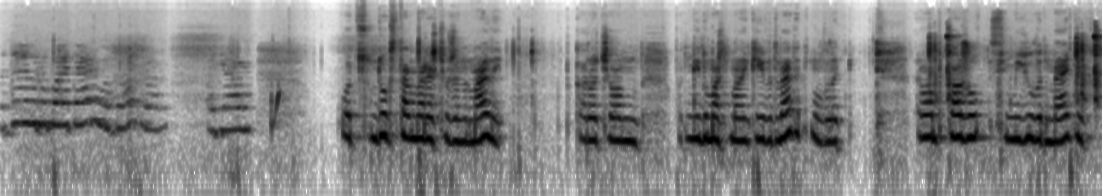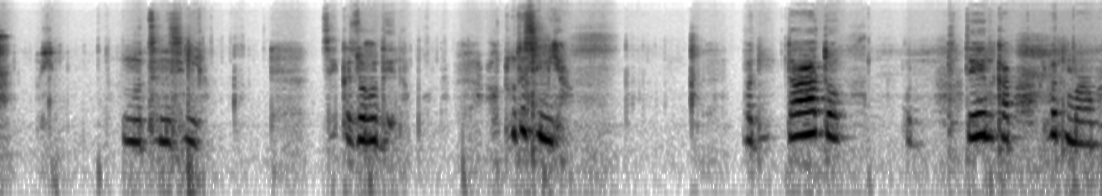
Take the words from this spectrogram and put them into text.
А ти вирубай дерево, добре? А я... От сундук став нарешті вже нормальний. Коротше, вам от мій домашній маленький ведмедик, ну великий. Я вам покажу сім'ю ведмедів. Ну, це не сім'я. Це якась родина повна. А тут сім'я. От тато, от дитинка, і от мама.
